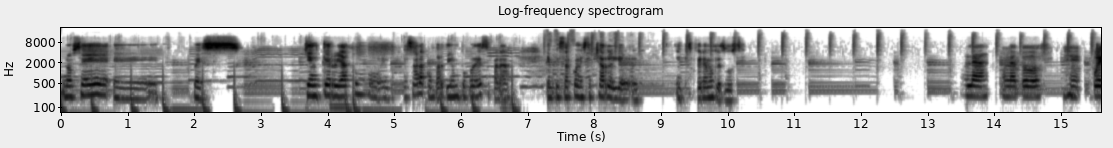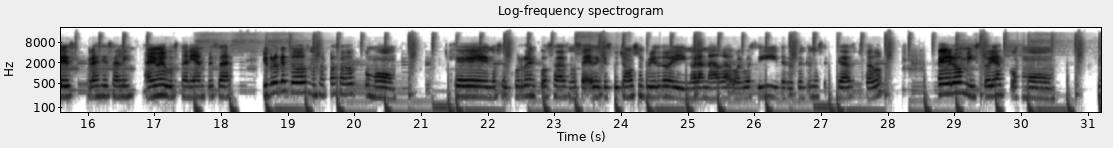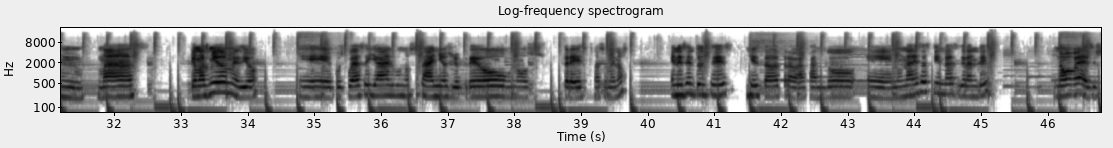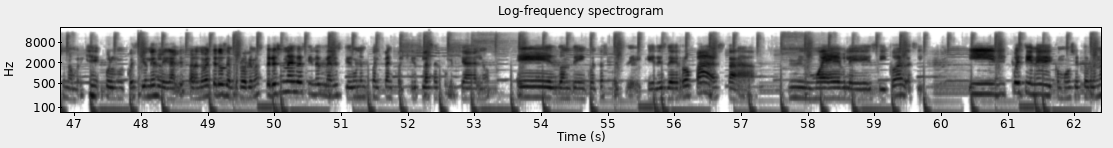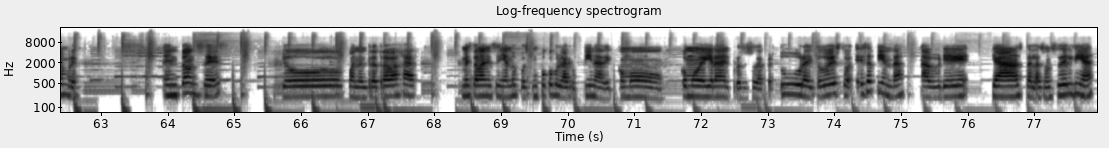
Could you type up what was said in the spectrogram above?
No sé, eh, pues ¿quién querría como empezar a compartir un poco de eso para empezar con esta charla el día de hoy? Y que esperemos les guste. Hola, hola a todos. Pues gracias Ale. A mí me gustaría empezar. Yo creo que a todos nos ha pasado como que nos ocurren cosas, no sé, de que escuchamos un ruido y no era nada o algo así y de repente nos queda asustado. Pero mi historia como mm, más que más miedo me dio, eh, pues fue hace ya algunos años, yo creo unos tres más o menos. En ese entonces yo estaba trabajando en una de esas tiendas grandes, no voy a decir su nombre por cuestiones legales, para no meternos en problemas, pero es una de esas tiendas grandes que uno encuentra en cualquier plaza comercial, ¿no? Eh, donde encuentras pues que desde ropa hasta mm, muebles y cosas así. Y pues tiene como cierto renombre. Entonces, yo cuando entré a trabajar, me estaban enseñando pues un poco la rutina de cómo, cómo era el proceso de apertura y todo esto. Esa tienda abrí ya hasta las 11 del día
